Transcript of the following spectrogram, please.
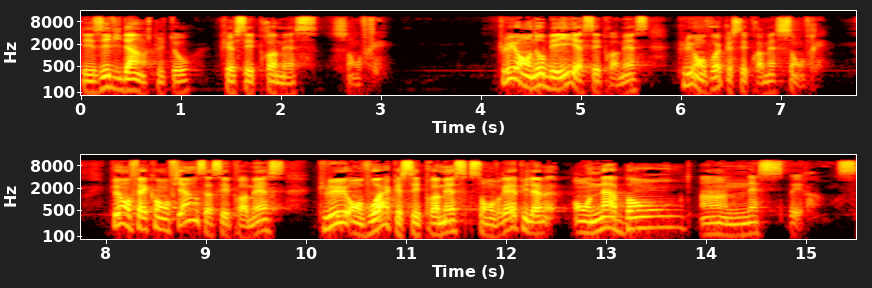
des évidences plutôt, que ses promesses sont vraies. Plus on obéit à ses promesses, plus on voit que ses promesses sont vraies. Plus on fait confiance à ses promesses, plus on voit que ses promesses sont vraies, puis on abonde en espérance.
